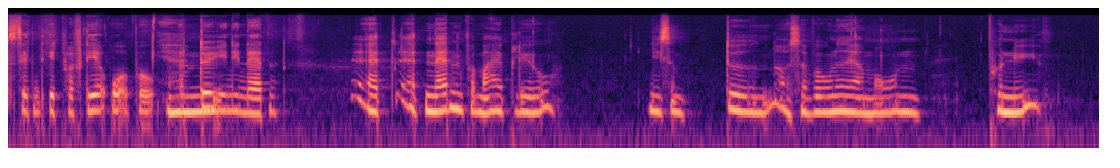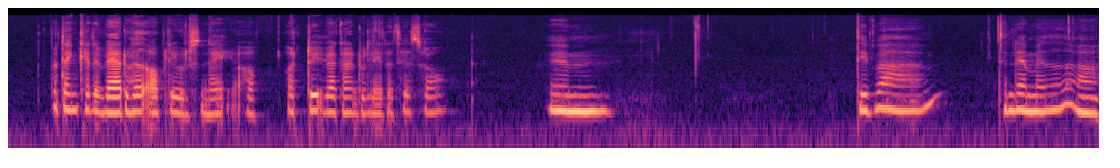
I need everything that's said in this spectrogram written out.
sætte et par flere ord på. Jamen. At dø ind i natten. At, at natten for mig blev ligesom døden, og så vågnede jeg om morgenen på ny. Hvordan kan det være, at du havde oplevelsen af at, at dø, hver gang du lagde dig til at sove? Øhm, det var den der med at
